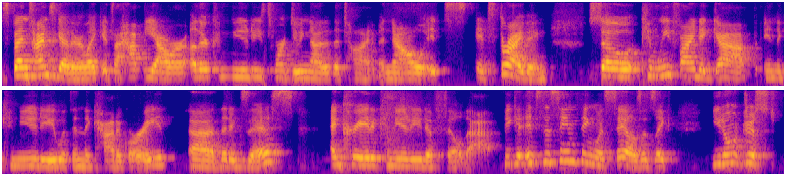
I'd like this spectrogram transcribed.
spend time together like it's a happy hour. Other communities weren't doing that at the time and now it's it's thriving. So can we find a gap in the community within the category uh, that exists and create a community to fill that? Because it's the same thing with sales. It's like you don't just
